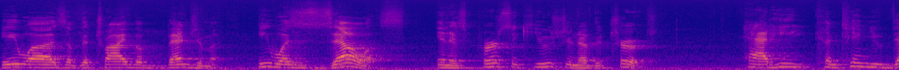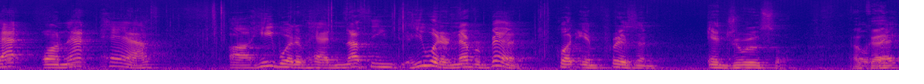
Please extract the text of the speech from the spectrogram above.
He was of the tribe of Benjamin. He was zealous in his persecution of the church. Had he continued that, on that path, uh, he would have had nothing, he would have never been put in prison in Jerusalem. Okay.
